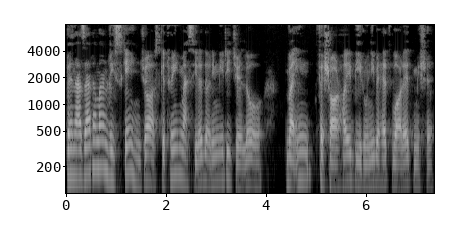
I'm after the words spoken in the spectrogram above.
به نظر من ریسک اینجاست که تو این مسیره داری میری جلو و این فشارهای بیرونی بهت وارد میشه.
